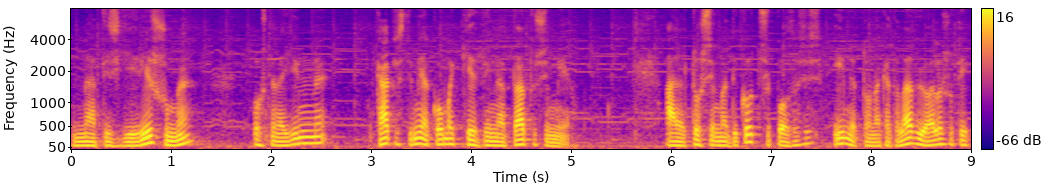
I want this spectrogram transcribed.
να τις γυρίσουμε ώστε να γίνουν κάποια στιγμή ακόμα και δυνατά του σημεία. Αλλά το σημαντικό της υπόθεσης είναι το να καταλάβει ο άλλος ότι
